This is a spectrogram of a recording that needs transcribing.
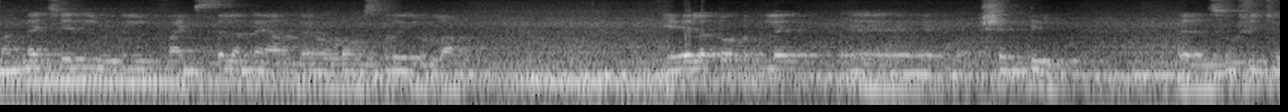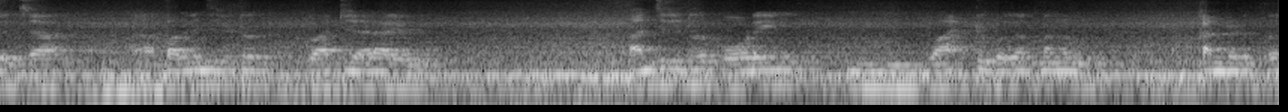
മണ്ണച്ചേരി വീട്ടിൽ ഫൈസൽ എന്നയാളുടെ ഉടമസ്ഥതയിലുള്ള ഏലത്തോട്ടത്തിലെ ഷെഡിൽ സൂക്ഷിച്ചു വെച്ച പതിനഞ്ച് ലിറ്റർ വാറ്റ് ചാരായവും അഞ്ച് ലിറ്റർ കോടയും വാറ്റ് ഉപകരണങ്ങളും കണ്ടെടുത്ത്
